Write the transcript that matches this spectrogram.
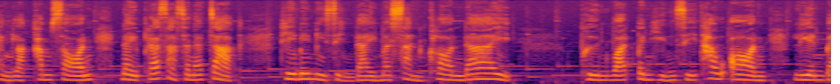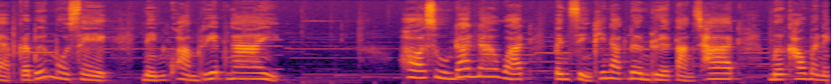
แห่งหลักคำสอนในพระศาสนาจักร ที่ไม่มีสิ่งใดมาสั่นคลอนได้ พื้นวัดเป็นหินสีเทาอ่อน เรียนแบบกระเบื้องโมเสกเน้นความเรียบง่ายหอสูงด้านหน้าวัดเป็นสิ่งที่นักเดินเรือต่างชาติ เมื่อเข้ามาใน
